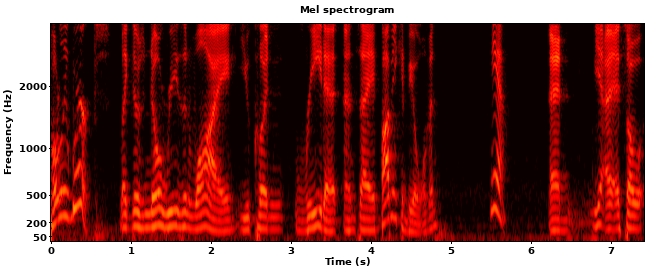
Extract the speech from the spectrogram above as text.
totally works. Like, there's no reason why you couldn't read it and say Bobby can be a woman. Yeah. And yeah, so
